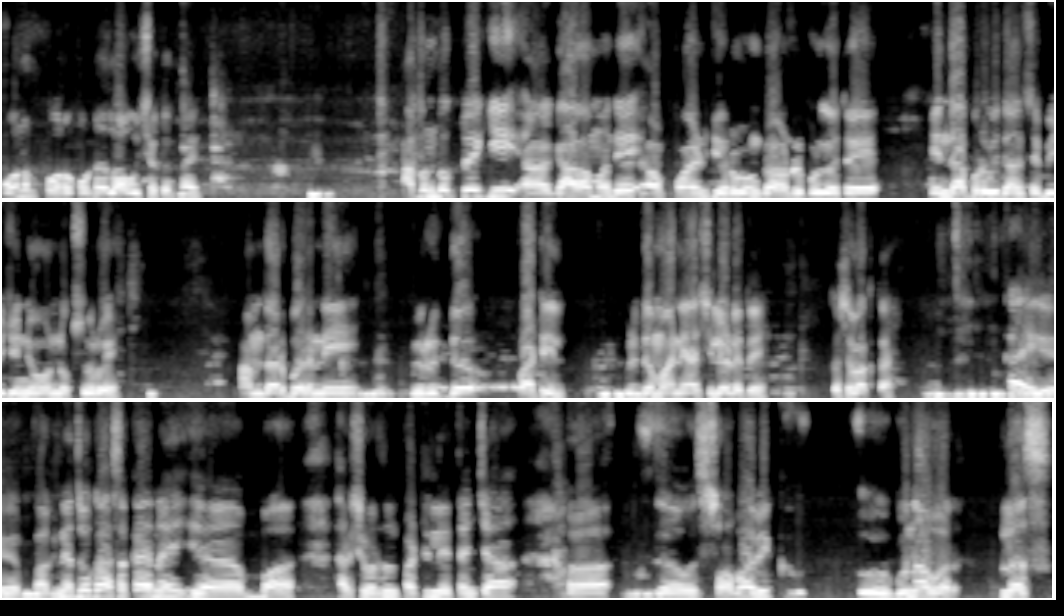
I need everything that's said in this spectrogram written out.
कोणच पोरं कुठं लावू शकत नाहीत. आपण बघतोय की अं, गावामध्ये पॉईंट झिरो ग्राउंड रिपोर्ट घेतोय. इंदापूर विधानसभेची निवडणूक सुरू आहे. आमदार भरणे विरुद्ध पाटील विरुद्ध माने अशी लढत आहे. कसं बघताय? काय बघण्याजोगं असं काय नाही. अं, ब- हर्षवर्धन पाटील हे त्यांच्या अं, अं, स्वाभाविक अं, गुणावर प्लस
